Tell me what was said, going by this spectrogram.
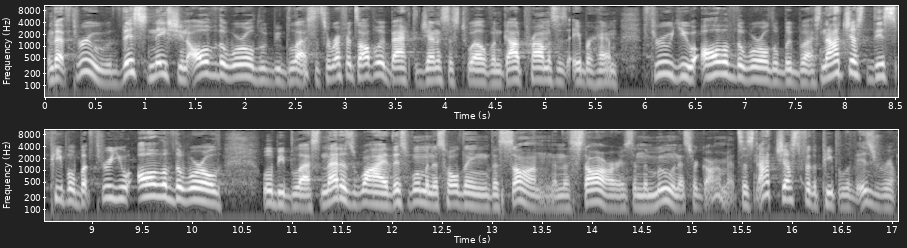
And that through this nation, all of the world would be blessed. It's a reference all the way back to Genesis 12 when God promises Abraham, through you, all of the world will be blessed. Not just this people, but through you, all of the world will be blessed. And that is why this woman is holding the sun and the stars and the moon as her garments. It's not just for the people of Israel,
